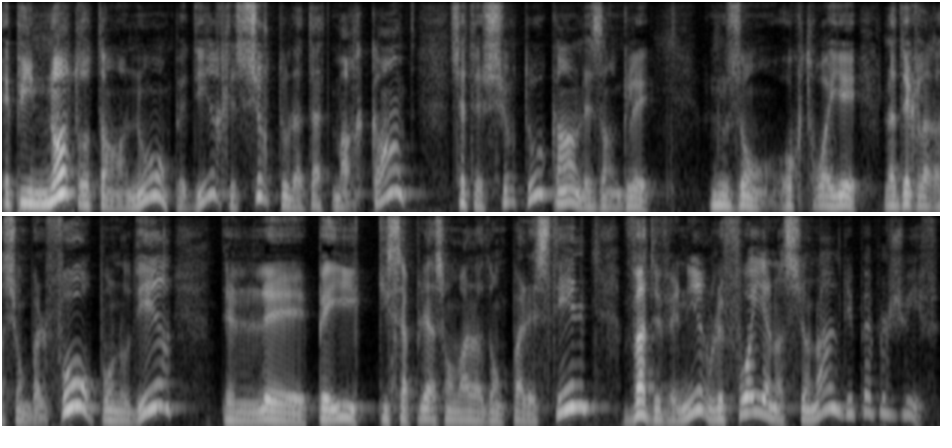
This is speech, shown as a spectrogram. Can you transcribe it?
Et puis notre temps à nous, on peut dire que surtout la date marquante, c'était surtout quand les Anglais nous ont octroyé la déclaration Balfour pour nous dire que les pays qui s'appelaient à ce moment-là donc Palestine va devenir le foyer national du peuple juif.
